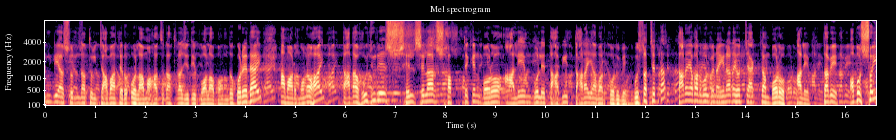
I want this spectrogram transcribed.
ইন্ডিয়া সুন্নাতুল জামাতের ওলামা হজরতরা যদি বলা বন্ধ করে দেয়, আমার মনে হয় দাদা হুজুরের সেলসেলার সব থেকে বড় আলেম বলে দাবি তারাই আবার করবে। বুঝতে পারছেন না? তারাই আবার বলবে না, এনারাই হচ্ছে একদম বড় আলেম। তবে অবশ্যই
